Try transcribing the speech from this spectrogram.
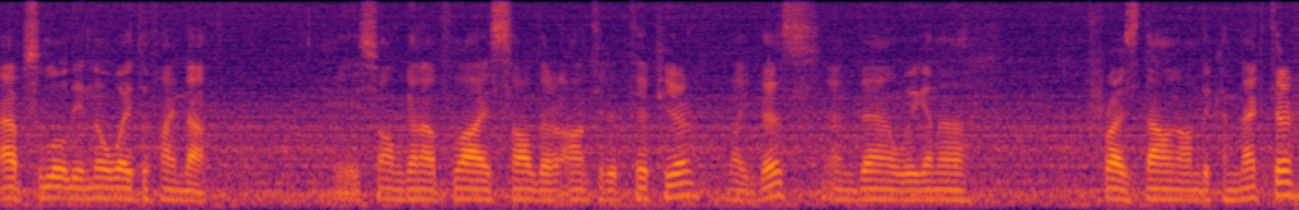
Absolutely no way to find out. Okay, so I'm gonna apply solder onto the tip here, like this, and then we're gonna press down on the connector.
